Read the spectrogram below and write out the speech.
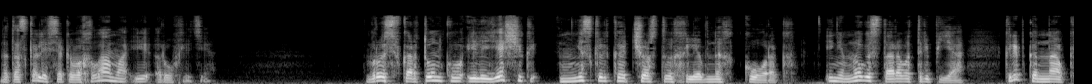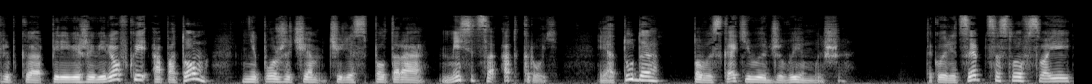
натаскали всякого хлама и рухляти. Брось в картонку или ящик несколько черствых хлебных корок и немного старого тряпья. Крепко-накрепко перевяжи веревкой, а потом, не позже, чем через полтора месяца, открой. И оттуда повыскакивают живые мыши. Такой рецепт, со слов своей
